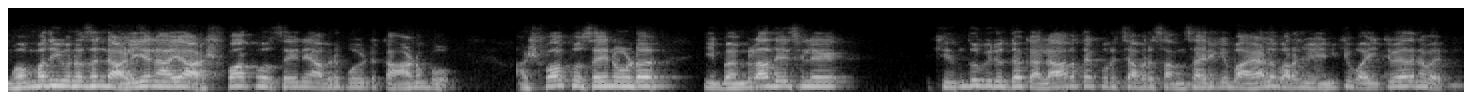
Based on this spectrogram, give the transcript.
മുഹമ്മദ് യൂനസിന്റെ അളിയനായ അഷ്ഫാഖ് ഹുസൈനെ അവർ പോയിട്ട് കാണുമ്പോൾ അഷ്ഫാഖ് ഹുസൈനോട് ഈ ബംഗ്ലാദേശിലെ ഹിന്ദു വിരുദ്ധ കലാപത്തെക്കുറിച്ച് അവർ സംസാരിക്കുമ്പോൾ അയാൾ പറഞ്ഞു എനിക്ക് വയറ്റുവേദന വരുന്നു.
